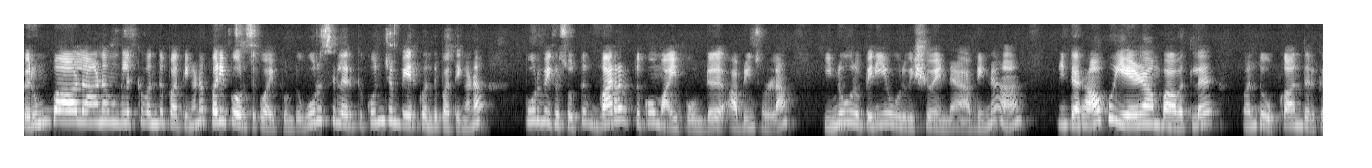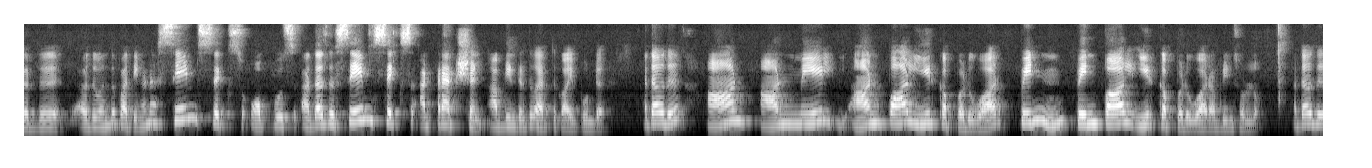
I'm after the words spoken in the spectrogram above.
பெரும்பாலானவங்களுக்கு வந்து பார்த்தீங்கன்னா பறி போகிறதுக்கு வாய்ப்பு உண்டு. ஒரு சிலருக்கு கொஞ்சம் பேருக்கு வந்து பார்த்தீங்கன்னா பூர்வீக சொத்து வர்றதுக்கும் வாய்ப்பு உண்டு அப்படின்னு சொல்லலாம். இன்னொரு பெரிய ஒரு விஷயம் என்ன அப்படின்னா இந்த ராகு ஏழாம் பாவத்தில் வந்து உட்கார்ந்து இருக்கிறது அது வந்து பார்த்தீங்கன்னா சேம் செக்ஸ் ஆப்போஸ் அதாவது சேம் செக்ஸ் அட்ராக்ஷன் அப்படின்றது வரத்துக்கு வாய்ப்பு உண்டு. அதாவது ஆண் ஆண்மேல் ஆண்பால் ஈர்க்கப்படுவார் பெண் பெண்பால் ஈர்க்கப்படுவார் அப்படின்னு சொல்லும். அதாவது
